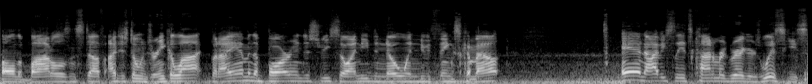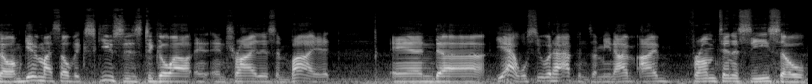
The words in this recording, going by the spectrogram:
all the bottles and stuff. I just don't drink a lot, but I am in the bar industry, so I need to know when new things come out. And obviously it's Conor McGregor's whiskey, so I'm giving myself excuses to go out and, and try this and buy it and uh, yeah, we'll see what happens. I mean, I've, I'm from Tennessee, so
